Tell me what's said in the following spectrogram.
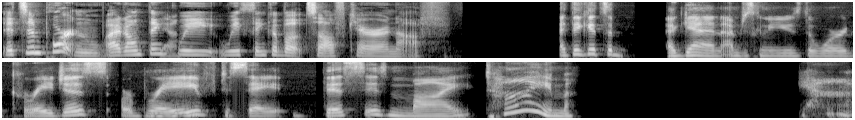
it's important. I don't think Yeah. we we think about self-care enough. I think it's a again, I'm just going to use the word courageous or brave to say this is my time. Yeah.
